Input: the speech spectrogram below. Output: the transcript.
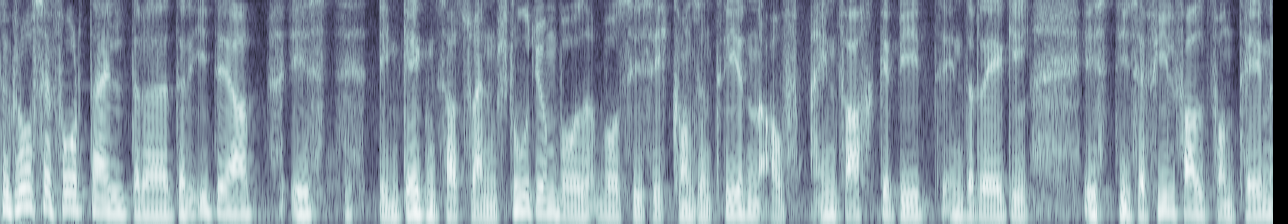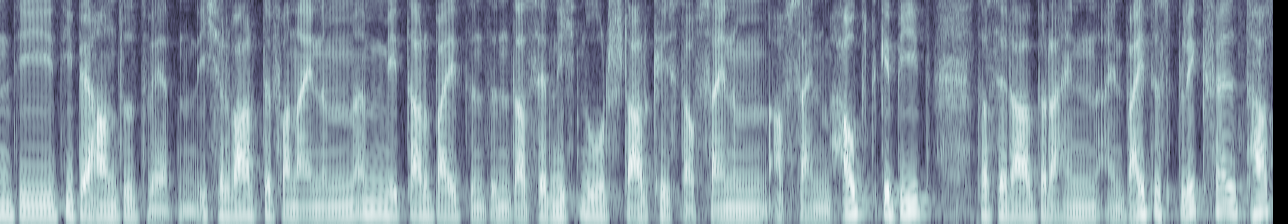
Der große Vorteil der, der IDEAP ist im Gegensatz zu einem Studium, wo, wo Sie sich konzentrieren auf ein Fachgebiet in der Regel, ist diese Vielfalt von Themen, die, die behandelt werden. Ich erwarte von einem Mitarbeitenden, dass er nicht nur stark ist auf seinem, auf seinem Hauptgebiet, dass er aber ein, ein weites Blickfeld hat,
